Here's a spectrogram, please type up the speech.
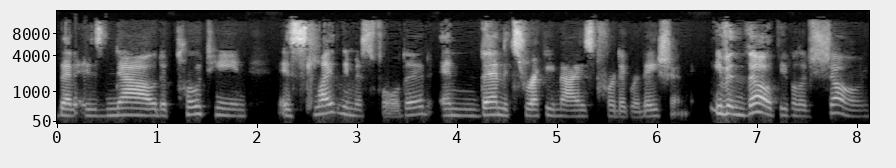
that is now the protein is slightly misfolded and then it's recognized for degradation. Even though people have shown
